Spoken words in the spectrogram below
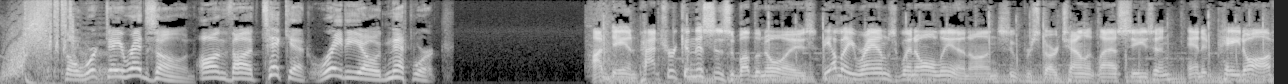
The Workday Red Zone on the Ticket Radio Network. I'm Dan Patrick, and this is Above the Noise. The LA Rams went all in on superstar talent last season, and it paid off.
